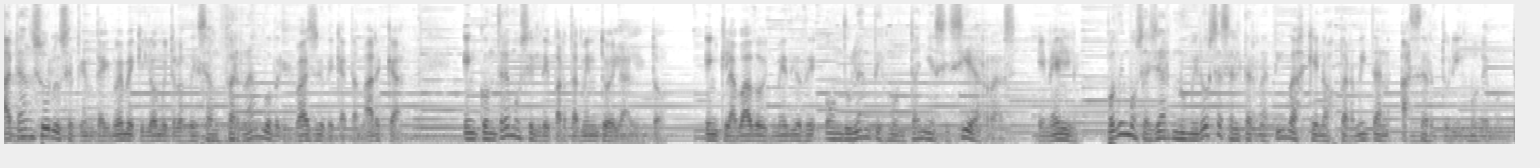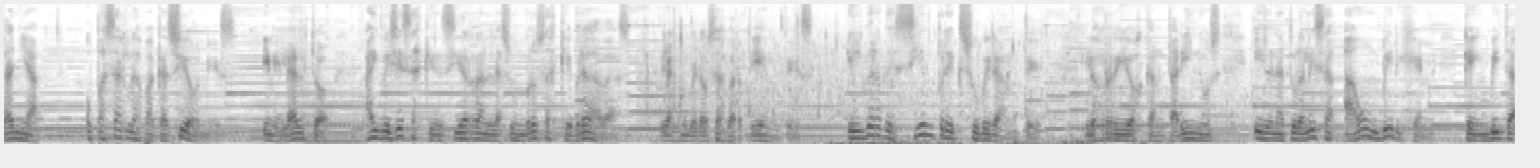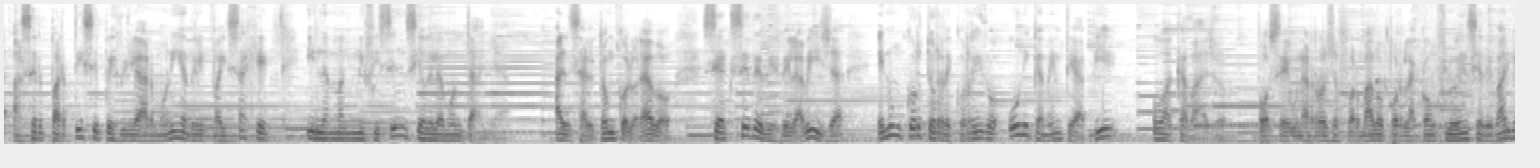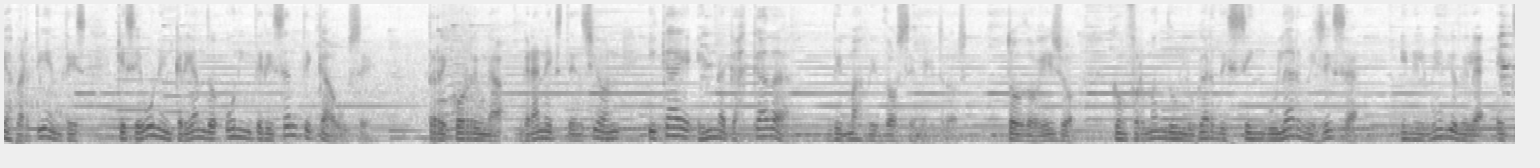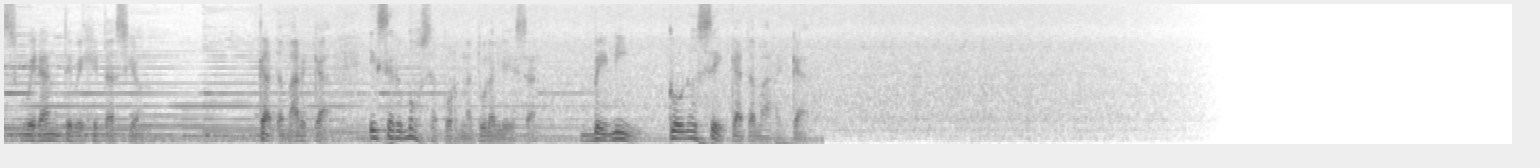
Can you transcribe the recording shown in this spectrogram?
A tan solo 79 kilómetros de San Fernando del Valle de Catamarca, encontramos el departamento El Alto, enclavado en medio de ondulantes montañas y sierras. En él podemos hallar numerosas alternativas que nos permitan hacer turismo de montaña o pasar las vacaciones. En el Alto hay bellezas que encierran las umbrosas quebradas, las numerosas vertientes, el verde siempre exuberante, los ríos cantarinos y la naturaleza aún virgen que invita a ser partícipes de la armonía del paisaje y la magnificencia de la montaña. Al Saltón Colorado se accede desde la villa en un corto recorrido únicamente a pie o a caballo. Posee un arroyo formado por la confluencia de varias vertientes que se unen creando un interesante cauce. Recorre una gran extensión y cae en una cascada de más de 12 metros. Todo ello conformando un lugar de singular belleza en el medio de la exuberante vegetación. Catamarca es hermosa por naturaleza. Vení, conoce Catamarca.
